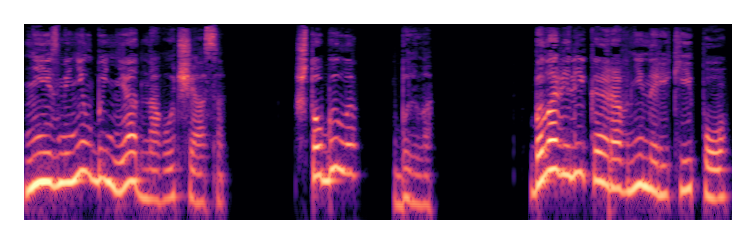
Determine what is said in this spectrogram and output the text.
не изменил бы ни одного часа. Что было, было. Была великая равнина реки По,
